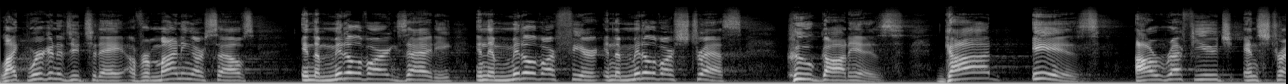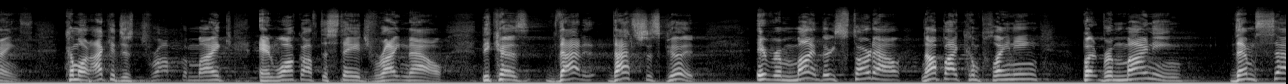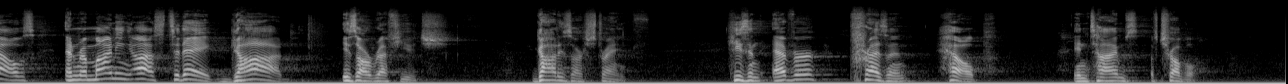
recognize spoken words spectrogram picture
like we're going to do today of reminding ourselves in the middle of our anxiety, in the middle of our fear, in the middle of our stress, who God is. God is our refuge and strength. Come on, I could just drop the mic and walk off the stage right now because that, that's just good. It remind they start out not by complaining, but reminding themselves and reminding us today God is our refuge. God is our strength. He's an ever present help in times of trouble,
